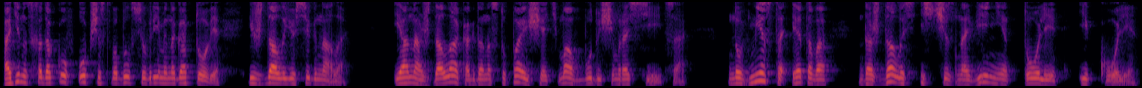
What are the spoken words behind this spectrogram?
Один из ходоков общества был все время наготове и ждал ее сигнала. И она ждала, когда наступающая тьма в будущем рассеется. Но вместо этого дождалась исчезновения Толи и Коли.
